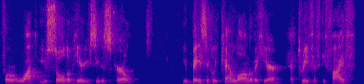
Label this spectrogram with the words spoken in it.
for what you sold over here. You see this curl? You basically can long over here at 355,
